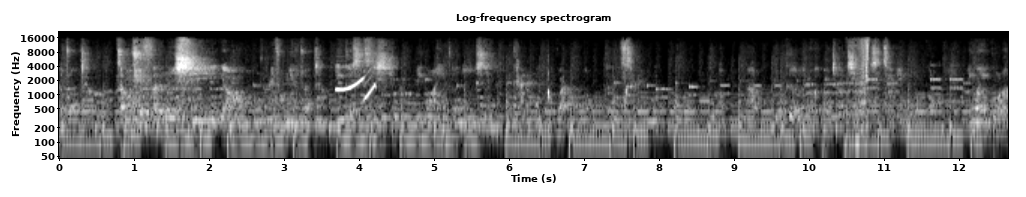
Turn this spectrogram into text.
的专长，怎么去分析要哪一方面的专长，一个是自己喜欢，另外一个呢是看你的官禄宫跟财帛宫。啊，那我个人会比较倾向是财帛宫，因为过了。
